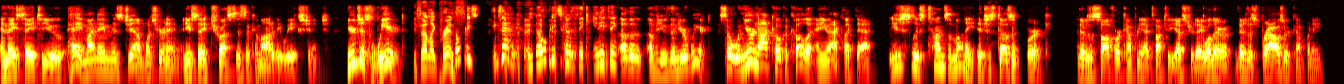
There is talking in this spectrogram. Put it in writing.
and they say to you, Hey, my name is Jim. What's your name? And you say, Trust is the commodity we exchange. You're just weird. You sound like Prince. Nobody's exactly. nobody's going to think anything other of you than you're weird. So when you're not Coca-Cola and you act like that, you just lose tons of money. It just doesn't work there was a software company I talked to yesterday. Well, they're they're this browser company,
